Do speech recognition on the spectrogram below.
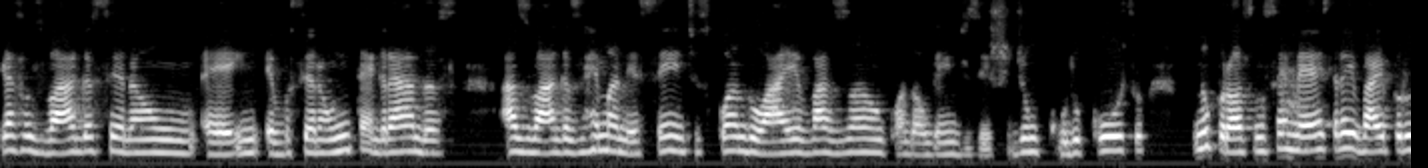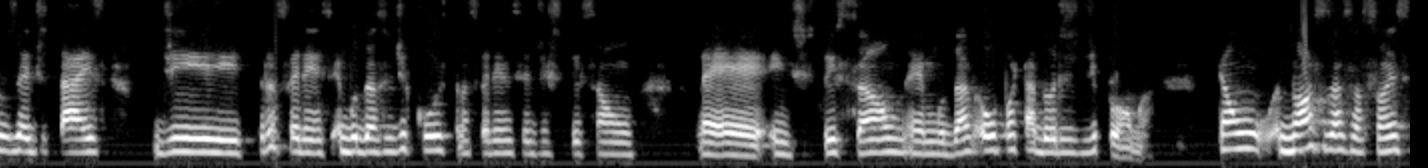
essas vagas serão, é, serão integradas às vagas remanescentes quando há evasão, quando alguém desiste de um, do curso, no próximo semestre e vai para os editais de transferência, mudança de curso, transferência de instituição, é, instituição é, mudança, ou portadores de diploma. Então, nossas ações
